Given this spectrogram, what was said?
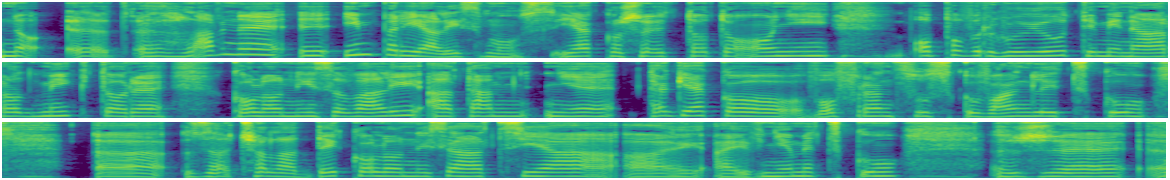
No, e, hlavné e, imperializmus, akože toto oni opovrhujú tými národmi, ktoré kolonizovali a tam nie, tak ako vo Francúzsku, v Anglicku, začala dekolonizácia aj, aj v Nemecku, že e,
